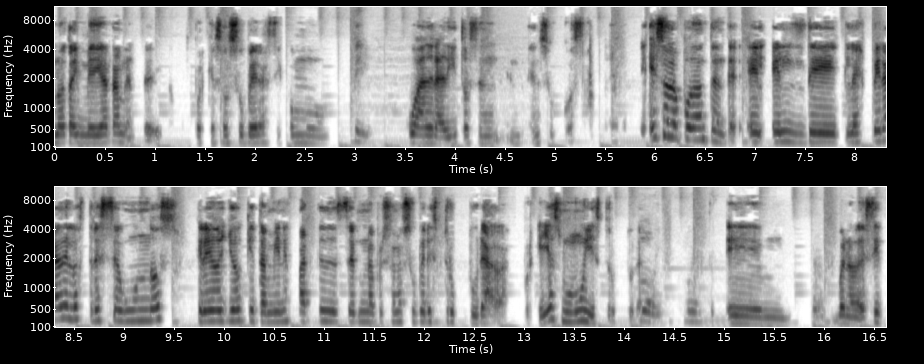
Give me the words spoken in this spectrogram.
nota inmediatamente, digamos, porque son súper así como cuadraditos en, en, sus cosas. Eso lo puedo entender. El, el, de la espera de los tres segundos, creo yo que también es parte de ser una persona súper estructurada, porque ella es muy estructurada. Muy, muy estructurada. Eh, bueno, decir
